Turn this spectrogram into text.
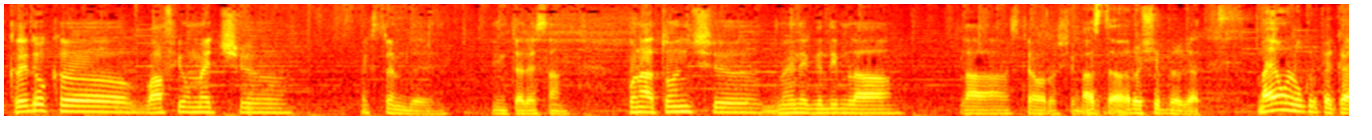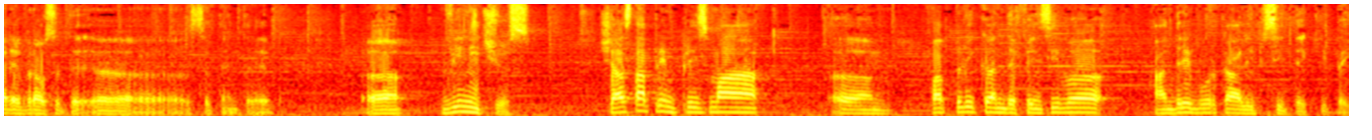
cred eu că va fi un meci uh, extrem de interesant. Până atunci, uh, noi ne gândim la La Steaua Roșie Belgrad. La Steaua Roșie Belgrad. Mai e un lucru pe care vreau să te, uh, să te întreb. Uh, Vinicius. Și asta prin prisma uh, faptului că în defensivă Andrei Burca a lipsit echipei.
